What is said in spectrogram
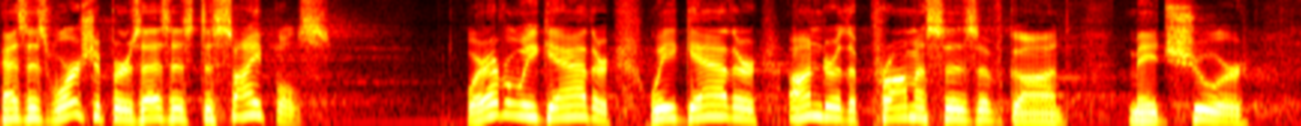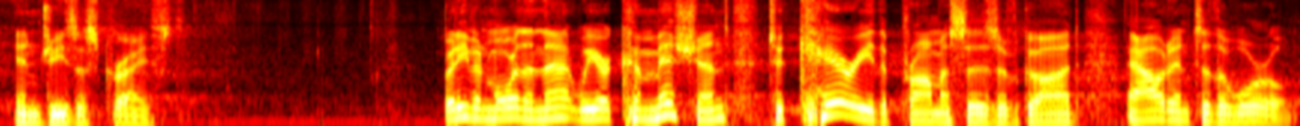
As His worshipers, as His disciples, wherever we gather, we gather under the promises of God made sure in Jesus Christ. But even more than that, we are commissioned to carry the promises of God out into the world.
